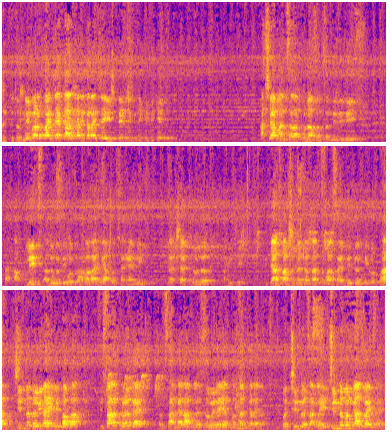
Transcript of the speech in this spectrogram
जमिनी बळवायच्या कारखाने करायचे इस्टेटची किती किती केली? अशा माणसाला पुन्हा आपण संधी दिली? तर आपलीच अधोगती होत राहणार आहे हे आपण सगळ्यांनी लक्षात ठेवलं पाहिजे. ज्याच भाषण न करता तुम्हाला सगळ्यांनीच विनंती करतो हा चिन्ह नवीन आहे लिफाफा. दिसायला फरक आहे पण सांगायला आपल्याला सवय नाही यात मतदान करायला. पण चिन्ह चांगलं हे चिन्ह पण गाजवायचं आहे.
